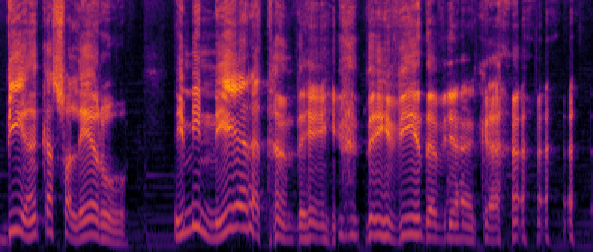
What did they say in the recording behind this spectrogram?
Bianca Solero. E mineira também. Bem-vinda, Bianca.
